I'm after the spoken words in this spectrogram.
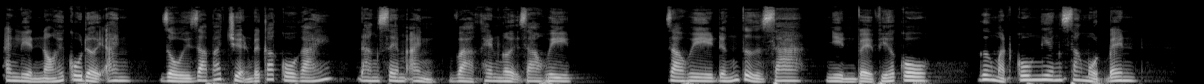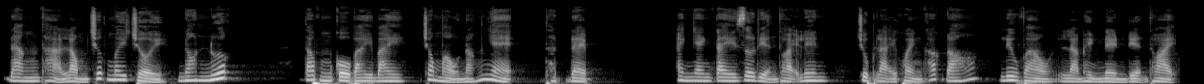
Anh liền nói cô đợi anh Rồi ra bắt chuyện với các cô gái. Đang xem ảnh và khen ngợi Gia Huy. Gia Huy đứng từ xa, Nhìn về phía cô. Gương mặt cô nghiêng sang một bên, Đang thả lỏng trước mây trời, Non nước. Tóc cô bay bay, Trong màu nắng nhẹ, Thật đẹp. Anh nhanh tay giơ điện thoại lên, Chụp lại khoảnh khắc đó, Lưu vào làm hình nền điện thoại.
